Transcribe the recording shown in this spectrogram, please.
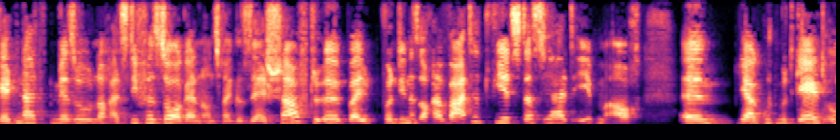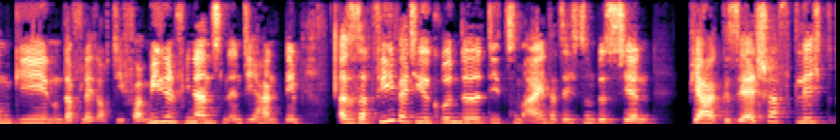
gelten halt mehr so noch als die Versorger in unserer Gesellschaft, äh, bei, von denen es auch erwartet wird, dass sie halt eben auch ähm, ja gut mit Geld umgehen und da vielleicht auch die Familienfinanzen in die Hand nehmen. Also es hat vielfältige Gründe, die zum einen tatsächlich so ein bisschen ja gesellschaftlich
